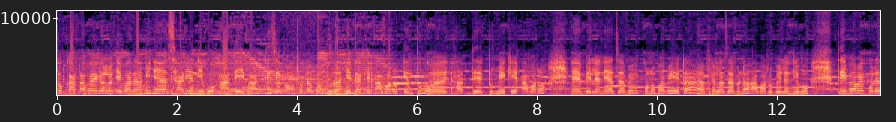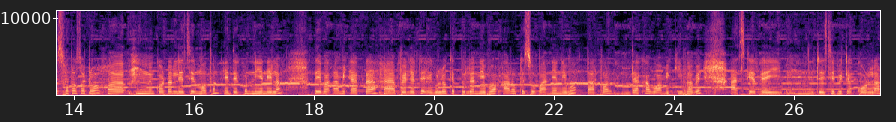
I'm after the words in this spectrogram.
তো কাটা হয়ে গেল, এবার আমি ছাড়িয়ে নিব। আর এই বাড়তি যে অংশটা, বন্ধুরা, এটাকে আবারও কিন্তু হাত দিয়ে একটু মেখে আবারও বেলে নেওয়া যাবে। কোনোভাবে এটা ফেলা যাবে না, আবারও বেলে নিব। তো এইভাবে করে ছোট ছোট কটা লেচির মতন, এই দেখুন, নিয়ে নিলাম। তো এবার আমি একটা প্লেটে এগুলোকে তুলে নিব, আরও কিছু বানিয়ে নিব। তারপর দেখাবো আমি কীভাবে আজকের এই রেসিপিটা করলাম।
